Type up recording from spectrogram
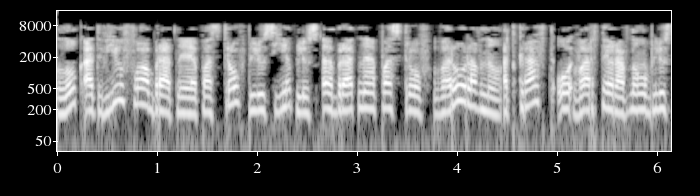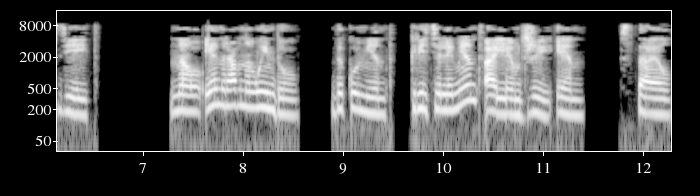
Log от for обратный апостроф плюс e плюс обратный апостроф вару равно от craft o var равно плюс date. Now n равно window. Документ. Крит элемент imgn. Style.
